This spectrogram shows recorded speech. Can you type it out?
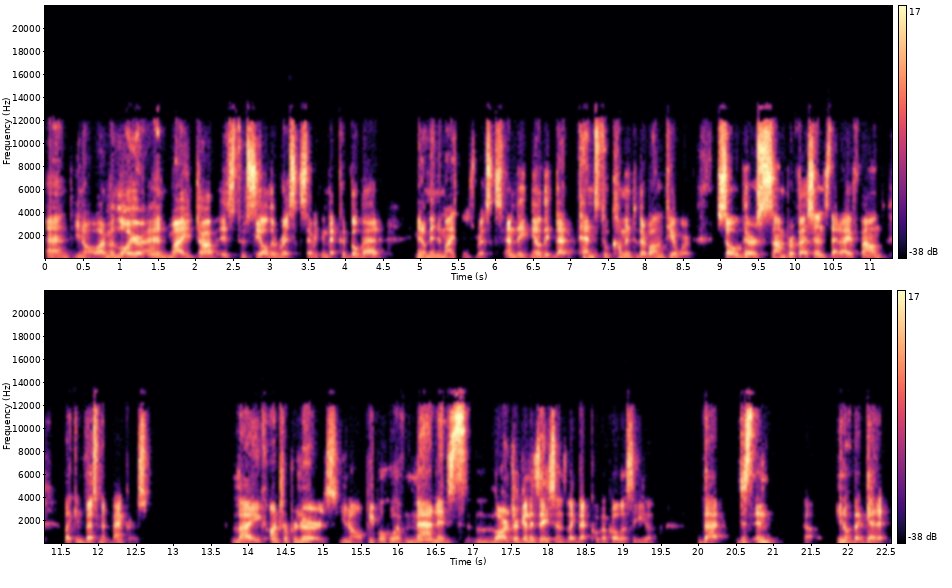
and you know i'm a lawyer and my job is to see all the risks everything that could go bad and yep. minimize those risks and they you know they, that tends to come into their volunteer work so there's some professions that i've found like investment bankers like entrepreneurs, you know, people who have managed large organizations like that Coca-Cola CEO that just in uh, you know that get it.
